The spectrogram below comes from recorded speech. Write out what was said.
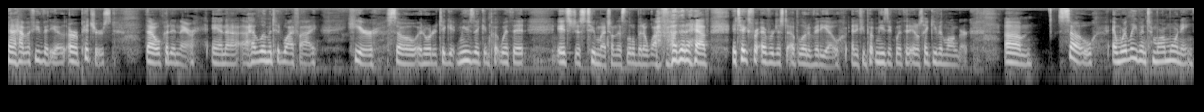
and I have a few videos, or pictures, that I will put in there, and uh, I have limited Wi-Fi, here. So in order to get music and put with it, it's just too much on this little bit of Wi-Fi that I have. It takes forever just to upload a video. And if you put music with it, it'll take even longer. Um, so, and we're leaving tomorrow morning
